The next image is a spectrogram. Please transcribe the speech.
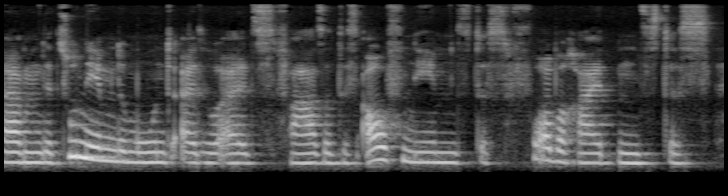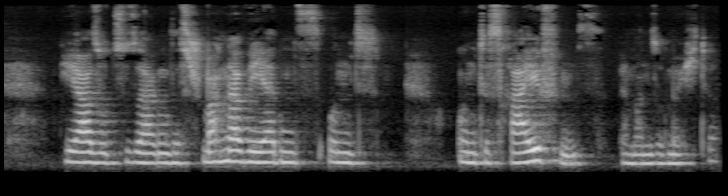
Ähm, der zunehmende Mond also als Phase des Aufnehmens, des Vorbereitens, des ja sozusagen des Schwangerwerdens und, und des Reifens, wenn man so möchte.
